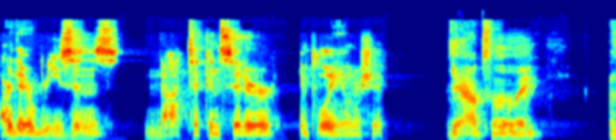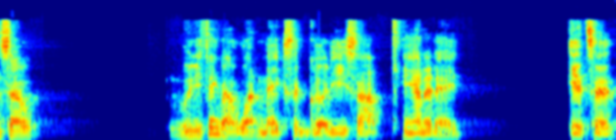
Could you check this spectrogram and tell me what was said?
are there reasons not to consider employee ownership? Yeah, absolutely. And so when you think about what makes a good ESOP candidate, it's a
